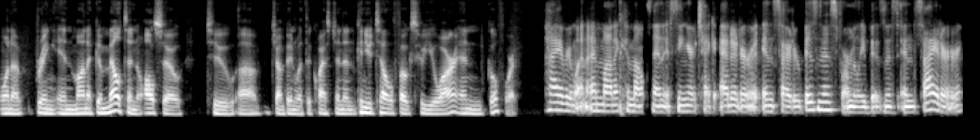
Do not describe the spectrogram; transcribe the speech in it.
I want to bring in Monica Melton also to uh, jump in with the question. And can you tell folks who you are and go for it? Hi, everyone. I'm Monica Melton, a senior tech editor at Insider Business, formerly Business Insider.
